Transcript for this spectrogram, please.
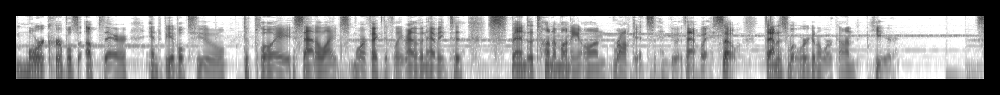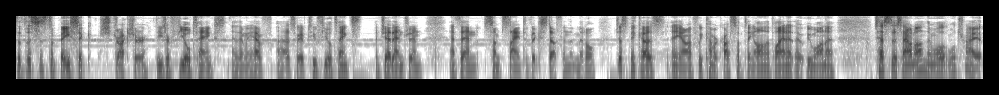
more Kerbals up there and to be able to deploy satellites more effectively rather than having to spend a ton of money on rockets and do it that way. So, that is what we're going to work on here. So this is the basic structure. These are fuel tanks, and then we have uh, so we have two fuel tanks, a jet engine, and then some scientific stuff in the middle. Just because you know, if we come across something on the planet that we want to test this out on, then we'll we'll try it.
